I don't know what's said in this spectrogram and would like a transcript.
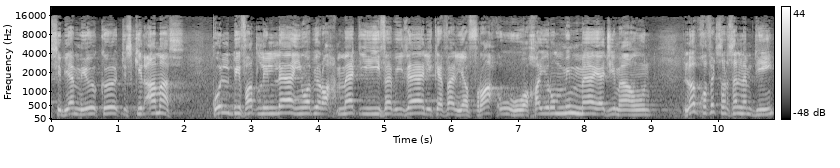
c'est bien mieux que tout ce qu'il amasse قل بفضل الله وبرحمته فبذلك فليفرحوا هو خير مما يجمعون Le prophète sallallahu alayhi wa sallam dit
